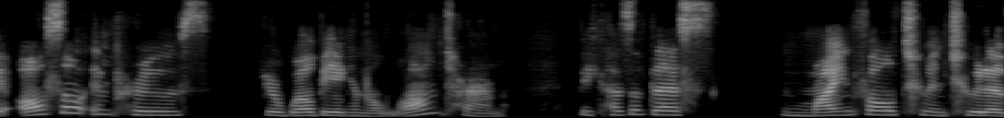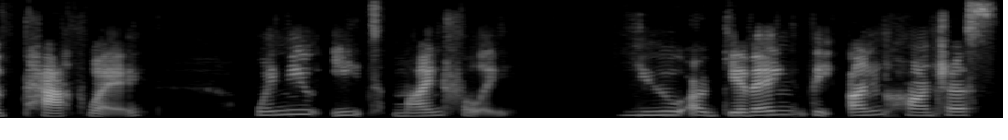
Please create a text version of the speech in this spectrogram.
It also improves your well being in the long term because of this mindful to intuitive pathway When you eat mindfully, you are giving the unconscious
